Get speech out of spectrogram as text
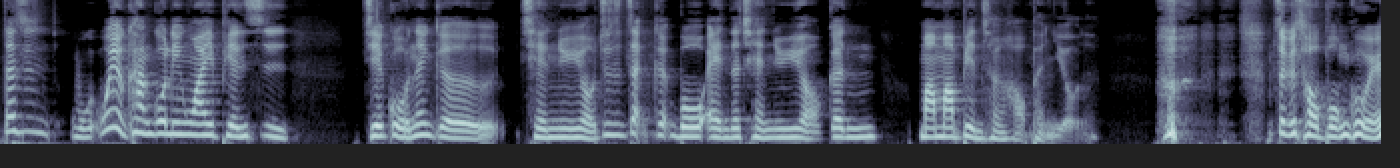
但是我我有看过另外一篇是，结果那个前女友就是在跟 boy and 的前女友跟妈妈变成好朋友了，这个超崩溃。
